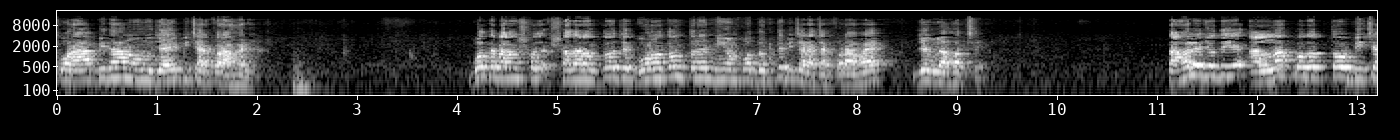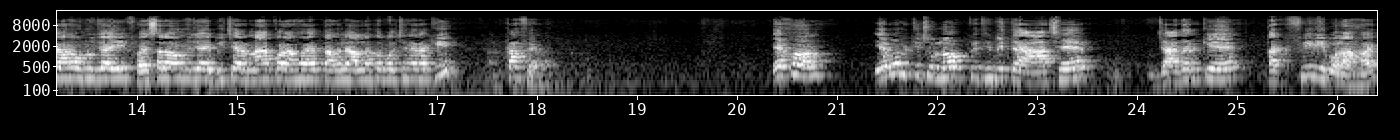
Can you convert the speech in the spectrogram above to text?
করা বিধান অনুযায়ী বিচার করা হয় না। বলতে পারেন সাধারণত যে গণতন্ত্রের নিয়ম পদ্ধতিতে বিচার আচার করা হয়, যেগুলো হচ্ছে। তাহলে যদি আল্লাহ প্রদত্ত বিচার অনুযায়ী, ফয়সলা অনুযায়ী বিচার না করা হয়, তাহলে আল্লাহ তো বলছেন এরা কি? কাফের। এখন এমন কিছু লোক পৃথিবীতে আছে যাদেরকে তাকফিরি বলা হয়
